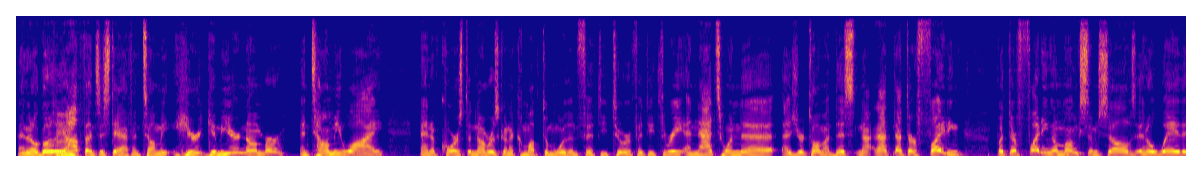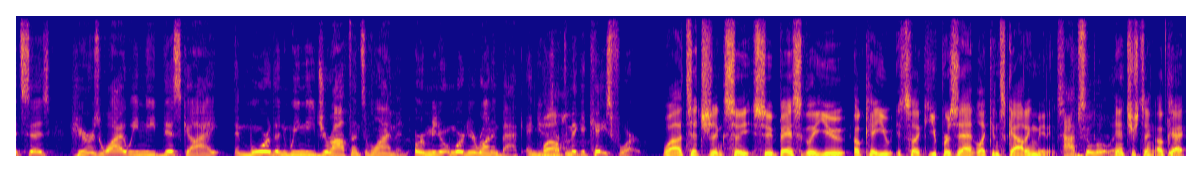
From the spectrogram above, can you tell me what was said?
And they'll go to the offensive staff and tell me, "Here, give me your number and tell me why." And of course, the number is going to come up to more than 52 or 53. And that's when the, as you're talking about this, not, not that they're fighting, but they're fighting amongst themselves in a way that says, here's why we need this guy and more than we need your offensive lineman or more than your running back. And you just have to make a case for it. Wow, it's interesting. So, so basically, you okay? You it's like you present like in scouting meetings. Absolutely. Interesting. Okay.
